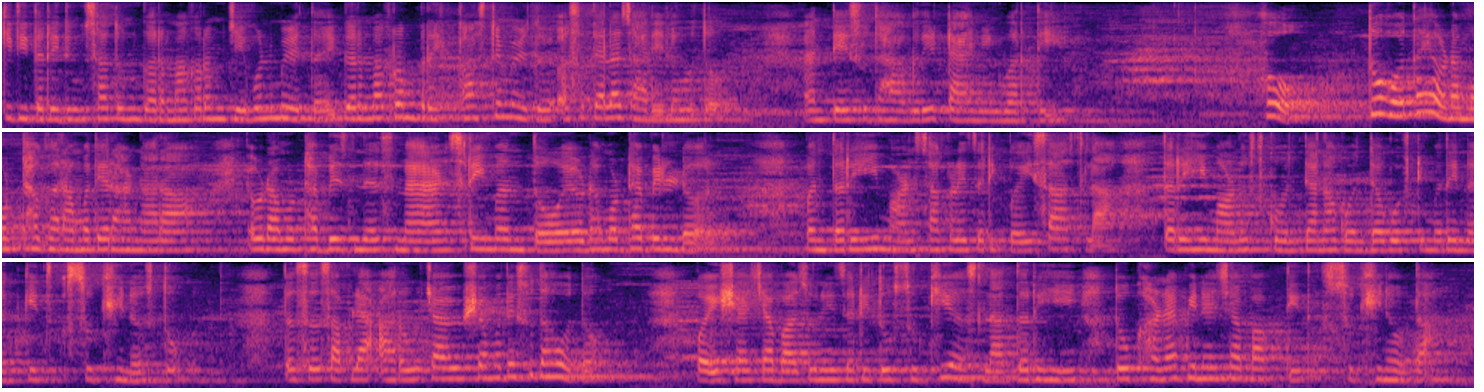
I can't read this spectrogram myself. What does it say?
कितीतरी दिवसातून गरमागरम जेवण मिळतं आहे गरमागरम ब्रेकफास्ट मिळतो आहे असं त्याला झालेलं होतं. आणि ते सुद्धा अगदी टायमिंगवरती हो तो होता एवढा मोठ्ठा घरामध्ये राहणारा एवढा मोठा बिझनेसमॅन श्रीमंत एवढा मोठा बिल्डर पण तरीही माणसाकडे जरी पैसा असला तरीही माणूस कोणत्या ना कोणत्या गोष्टीमध्ये नक्कीच सुखी नसतो. तसंच आपल्या आरवच्या आयुष्यामध्ये सुद्धा होतं. पैशाच्या बाजूने जरी तो सुखी असला तरीही तो खाण्यापिण्याच्या बाबतीत सुखी नव्हता.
